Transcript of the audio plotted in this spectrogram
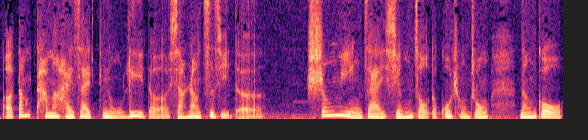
呃，当他们还在努力的想让自己的生命在行走的过程中能够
